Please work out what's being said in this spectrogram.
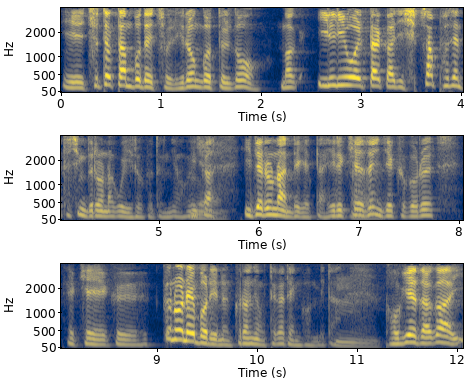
이 주택담보대출 이런 것들도 막 1, 2월 달까지 14%씩 늘어나고 이러거든요. 그러니까 예. 이대로는 안 되겠다. 이렇게 해서 예. 이제 그거를 이렇게 그 끊어내 버리는 그런 형태가 된 겁니다. 음. 거기에다가 1,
